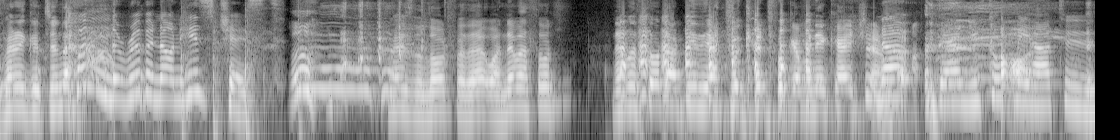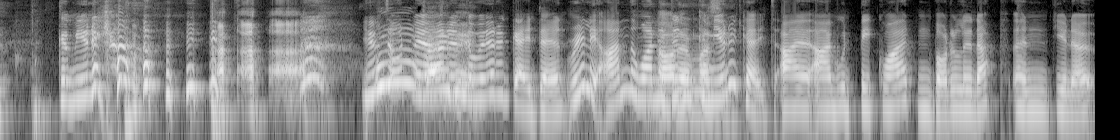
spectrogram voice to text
very good to know. Putting the ribbon on his chest. Praise the Lord for that one. Never thought, never thought I'd be the advocate for communication. No, Dan, you've taught me how to communicate. You've taught me how to communicate, Dan. Really, I'm the one who Lord have didn't communicate. I, I would be quiet and bottle it up. And, you know,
